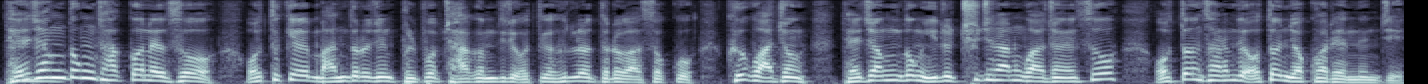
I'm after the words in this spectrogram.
대장동 사건에서 어떻게 만들어진 불법 자금들이 어떻게 흘러 들어갔었고 그 과정 대장동 일을 추진하는 과정에서 어떤 사람들이 어떤 역할을 했는지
